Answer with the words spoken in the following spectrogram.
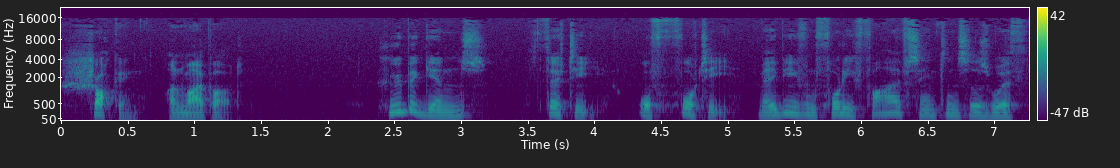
shocking on my part. Who begins 30 or 40 maybe even 45 sentences with,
